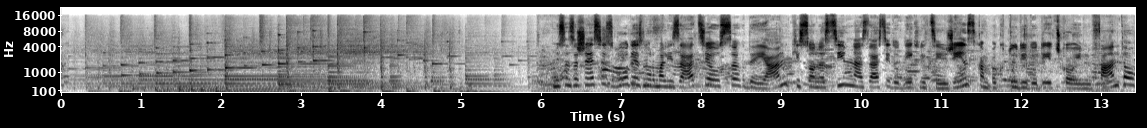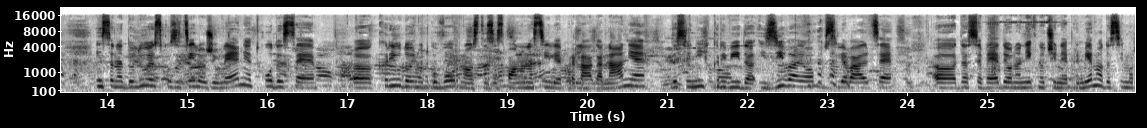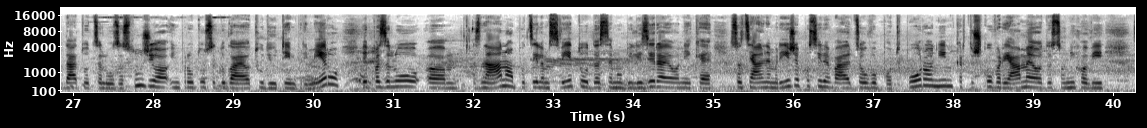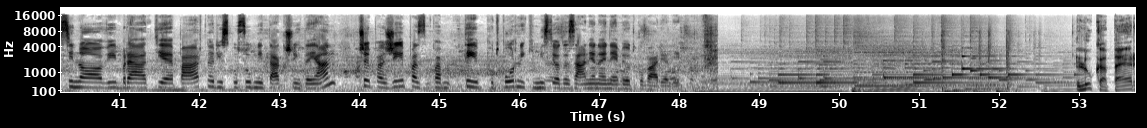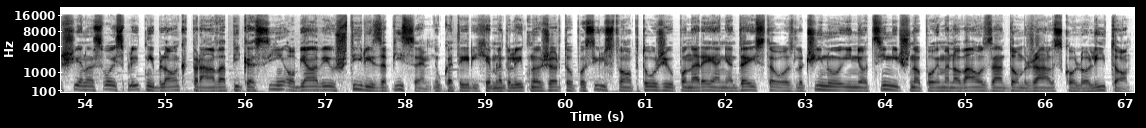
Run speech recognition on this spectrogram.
Mislim, začne se zgodaj z normalizacijo vseh dejanj, ki so nasilna, zlasti do deklic in žensk, ampak tudi do dečkov in fantov, in se nadaljuje skozi celo življenje, tako da se uh, krivdo in odgovornost za spolno nasilje prelaga na nje, da se njih krivi, da izzivajo posiljevalce, uh, da se vedejo na nek način neprimerno, da si morda to celo zaslužijo in prav to se dogaja tudi v tem primeru. Je pa zelo um, znano po celem svetu, da se mobilizirajo neke socialne mreže posiljevalcev v podporo njim, ker težko verjamejo, da so njihovi sinovi, bratje, partnerji sposobni takšnih dejanj, če pa že pa, pa te podporniki mislijo, da za nje naj ne bi odgovarjali. Luka Perš je na svoj spletni blog prava.si objavil štiri zapise, v katerih je mladoletno žrtev posilstva obtožil ponarejanja dejstev o zločinu in jo cinično poimenoval za domžalsko lolito.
